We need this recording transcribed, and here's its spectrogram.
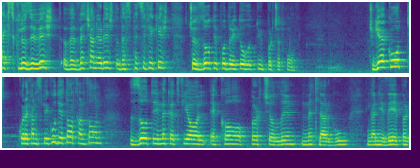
ekskluzivisht dhe veçanërisht dhe specifikisht që Zoti po t'drejtohet ty për qët punë. Që gja e kotë, kur e kanë shpjegu dijetarët, kanë thonë, Zoti me këtë fjalë e ka për qëllim me të largu nga një vepër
